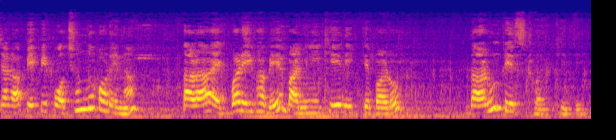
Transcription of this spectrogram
যারা পেঁপে পছন্দ করে না, তারা একবার এইভাবে বানিয়ে খেয়ে দেখতে পারো। দারুণ টেস্ট হয় খেতে।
